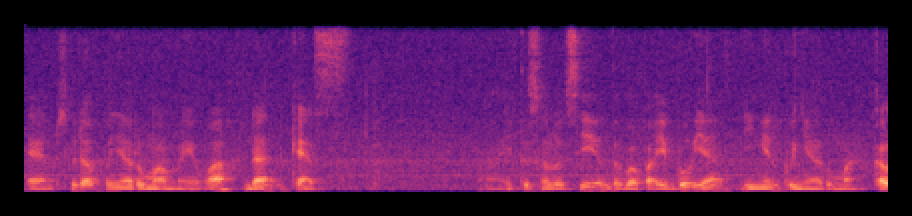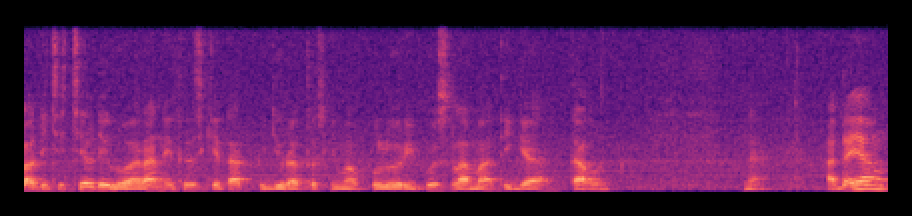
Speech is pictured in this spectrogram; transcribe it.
M sudah punya rumah mewah dan cash Nah, itu solusi untuk Bapak Ibu yang ingin punya rumah. Kalau dicicil di luaran itu sekitar 750.000 selama 3 tahun. Nah, ada yang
